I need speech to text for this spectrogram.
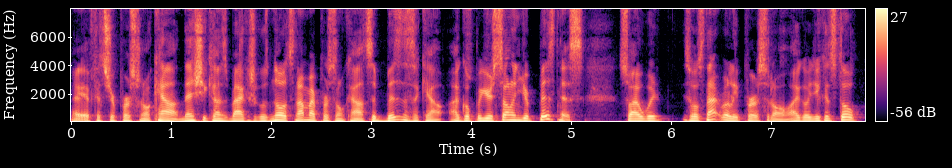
Uh, if it's your personal account. Then she comes back and she goes, no, it's not my personal account. It's a business account. I go, but you're selling your business. So I would, so it's not really personal. I go, you can still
